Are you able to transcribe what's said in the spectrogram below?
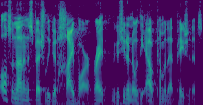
Also not an especially good high bar, right? Because you don't know what the outcome of that patient is.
